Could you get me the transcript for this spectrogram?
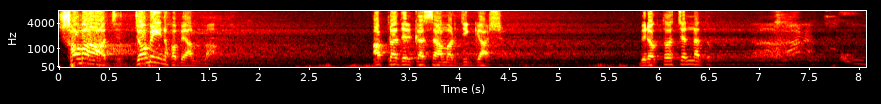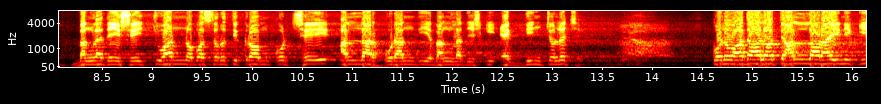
সমাজ, জমিন হবে আল্লাহ। আপনাদের কাছে আমার জিজ্ঞাসা। বিরক্ত হচ্ছেন না তো? বাংলাদেশ এই চুয়ান্ন বছর অতিক্রম করছে, আল্লাহর কোরআন দিয়ে বাংলাদেশ কি একদিন চলেছে? কোন আদালতে আল্লাহর আইনে কি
